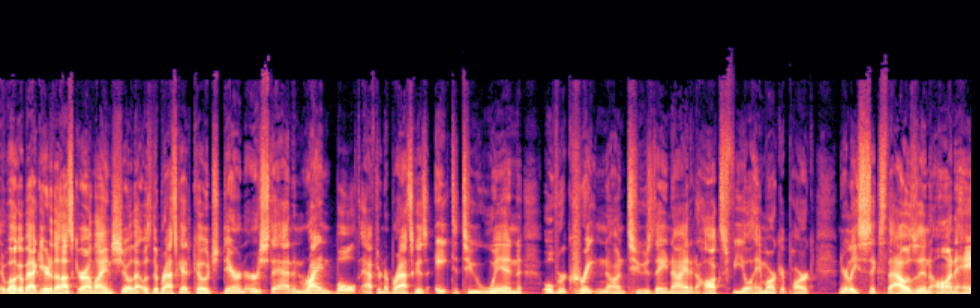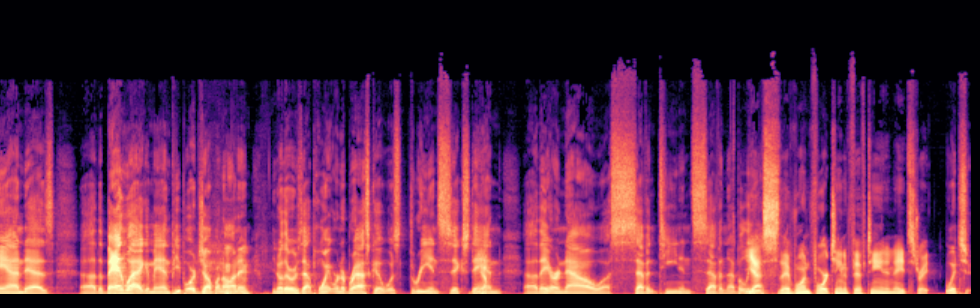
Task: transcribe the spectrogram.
And welcome back here to the Husker Online Show. That was Nebraska head coach Darren Erstad and Ryan Boldt after Nebraska's 8 to 2 win over Creighton on Tuesday night at Hawks Field, Haymarket Park. Nearly 6,000 on hand as uh, the bandwagon, man. People are jumping on it. you know, there was that point where Nebraska was 3 and 6, Dan. Uh, they are now uh, 17 and 7, I believe. Yes, they've won 14 and 15 and eight straight. which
